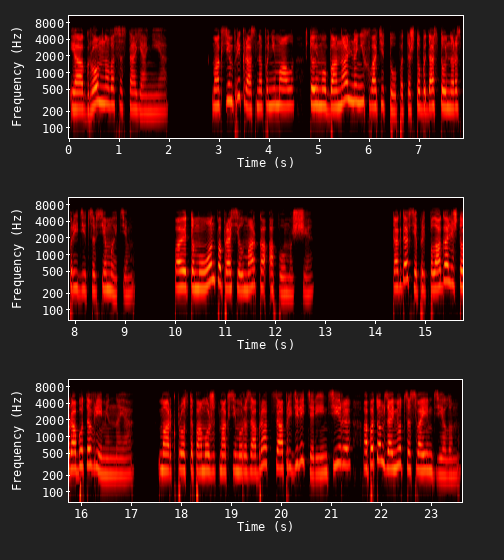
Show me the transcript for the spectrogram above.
и огромного состояния. Максим прекрасно понимал, что ему банально не хватит опыта, чтобы достойно распорядиться всем этим поэтому он попросил Марка о помощи. Тогда все предполагали, что работа временная. Марк просто поможет Максиму разобраться, определить ориентиры, а потом займется своим делом.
